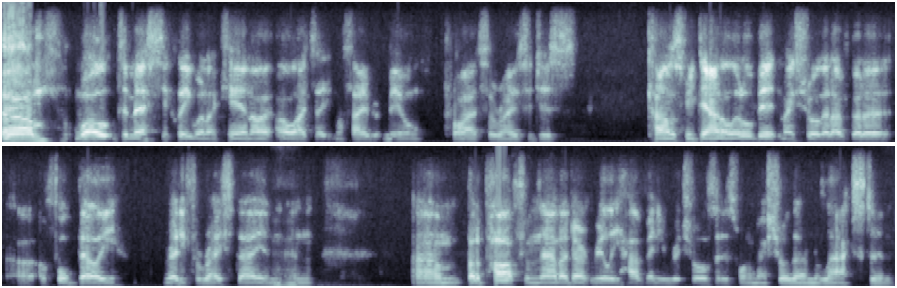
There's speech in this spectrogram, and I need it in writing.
Um, well, domestically, when I can, I, I like to eat my favourite meal prior to the race. Just calms me down a little bit, make sure that I've got a, a, full belly ready for race day. And, Mhm. and um, but apart from that, I don't really have any rituals. I just want to make sure that I'm relaxed and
